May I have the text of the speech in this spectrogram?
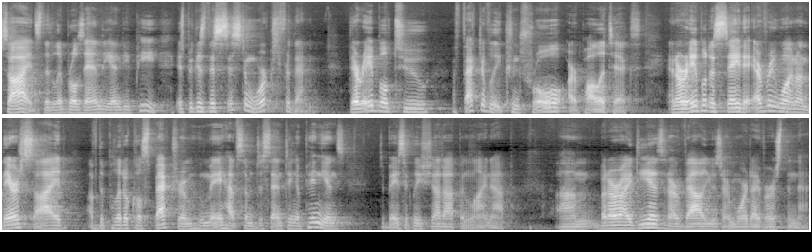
sides, the Liberals and the NDP, is because this system works for them. They're able to effectively control our politics and are able to say to everyone on their side of the political spectrum who may have some dissenting opinions to basically shut up and line up. Um, but our ideas and our values are more diverse than that.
